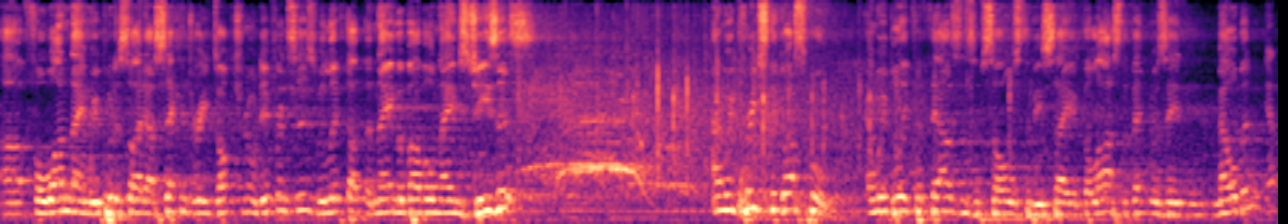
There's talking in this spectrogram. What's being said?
Uh, for one name, we put aside our secondary doctrinal differences. We lift up the name above all names, Jesus. And we preach the gospel. And we believe for thousands of souls to be saved. The last event was in Melbourne Yep.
